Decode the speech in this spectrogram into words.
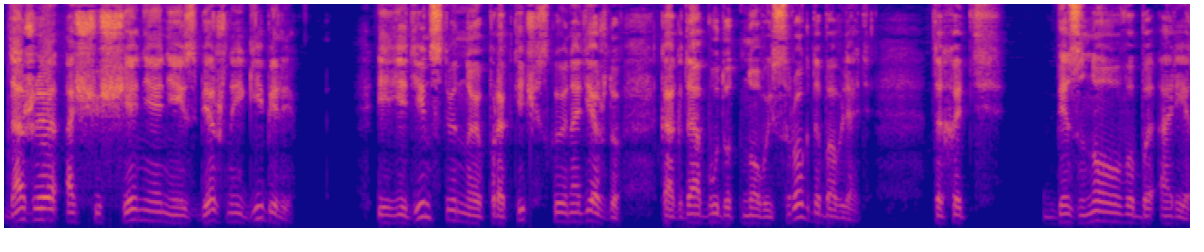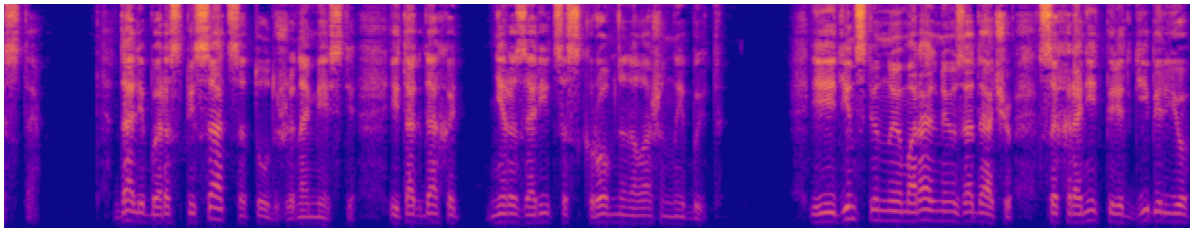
Даже ощущение неизбежной гибели и единственную практическую надежду, когда будут новый срок добавлять, то хоть без нового бы ареста дали бы расписаться тут же, на месте, и тогда хоть не разорится скромно налаженный быт. И единственную моральную задачу — сохранить перед гибелью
